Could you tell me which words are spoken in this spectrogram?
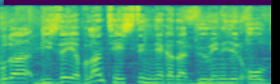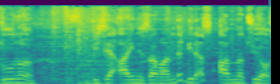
Bu da bizde yapılan testin ne kadar güvenilir olduğunu bize aynı zamanda biraz anlatıyor.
